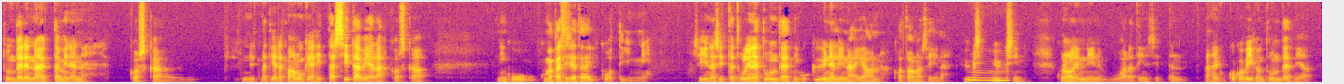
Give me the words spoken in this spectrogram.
tunteiden näyttäminen, koska nyt mä tiedän, että mä haluan kehittää sitä vielä, koska niin kuin, kun mä pääsin sieltä kotiin, niin siinä sitten tuli ne tunteet niin kuin kyynelinä ihan kotona siinä yks, mm. yksin, kun olin niin vuodatin sitten vähän niin kuin koko viikon tunteet ja sitten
